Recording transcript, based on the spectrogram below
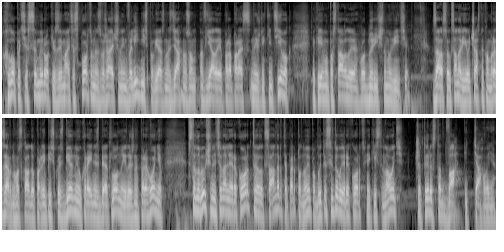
Хлопець з 7 років займається спортом, незважаючи на інвалідність, пов'язану з діагнозом в'ялий парапарез нижніх кінцівок, який йому поставили в однорічному віці. Зараз Олександр є учасником резервного складу паралімпійської збірної України з біатлону і лижних перегонів. Встановивши національний рекорд, Олександр тепер планує побити світовий рекорд, який становить 402 підтягування.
